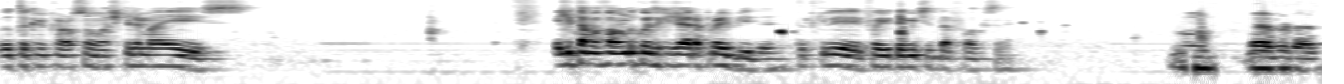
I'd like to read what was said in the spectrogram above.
o Tucker Carlson, acho que ele é mais. Ele tava falando coisa que já era proibida. Tanto que ele foi demitido da Fox, né? Hum, é verdade.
